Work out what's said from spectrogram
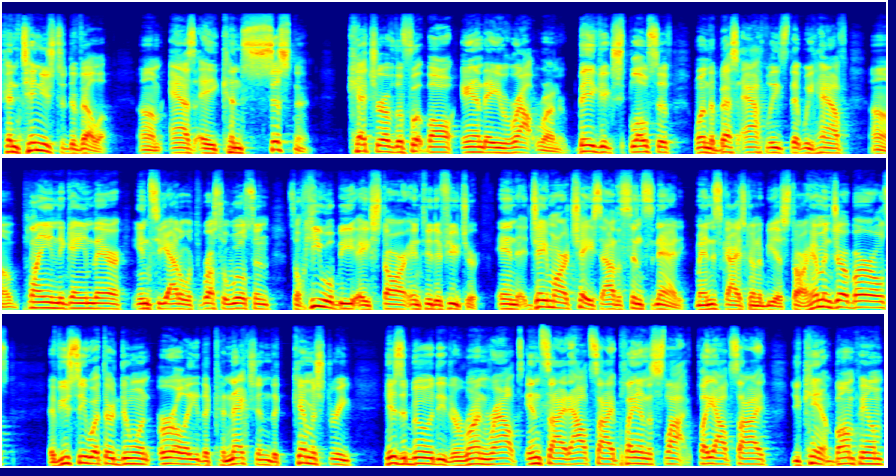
continues to develop um, as a consistent catcher of the football and a route runner. Big, explosive, one of the best athletes that we have uh, playing the game there in Seattle with Russell Wilson. So he will be a star into the future. And Ja'Marr Chase out of Cincinnati, man, this guy's going to be a star. Him and Joe Burrows, if you see what they're doing early, the connection, the chemistry, his ability to run routes inside, outside, play in the slot, play outside, you can't bump him.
